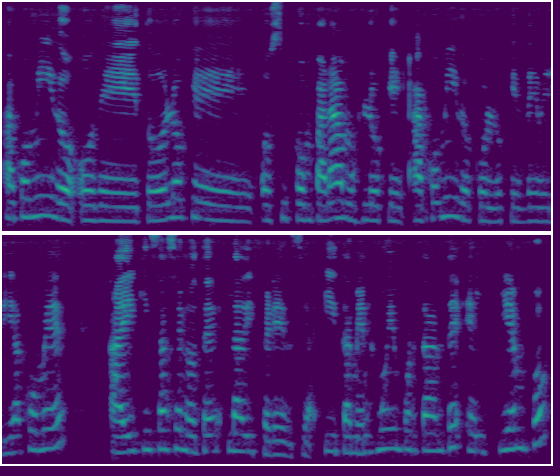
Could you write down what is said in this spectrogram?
ha comido o de todo lo que, o si comparamos lo que ha comido con lo que debería comer, ahí quizás se note la diferencia. Y también es muy importante el tiempo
